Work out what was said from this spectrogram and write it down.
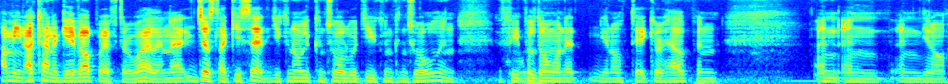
I mean, I kind of gave up after a while, and I, just like you said, you can only control what you can control, and if people don't want to, you know, take your help and and and and you know,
